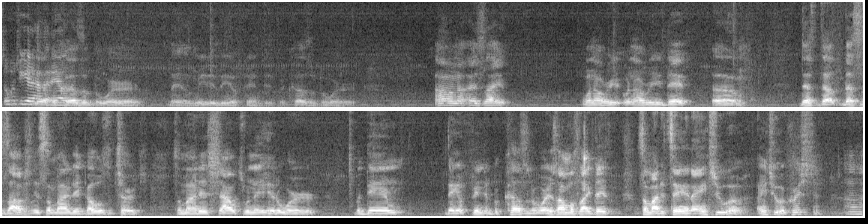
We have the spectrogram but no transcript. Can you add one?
So what you get Yeah, out of that, Elder? because of the word, they immediately offended because of the word. I don't know. It's like when I read when I read that, um, that's that, that's is obviously somebody that goes to church, somebody that shouts when they hear the word, but then they offended because of the word. It's almost like they somebody saying, "Ain't you a ain't you a Christian? Uh-huh.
